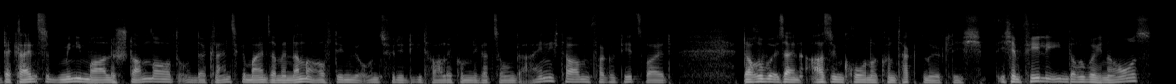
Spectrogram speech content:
der kleinste minimale Standard und der kleinste gemeinsame Nenner, auf den wir uns für die digitale Kommunikation geeinigt haben, fakultätsweit. Darüber ist ein asynchroner Kontakt möglich. Ich empfehle Ihnen darüber hinaus,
